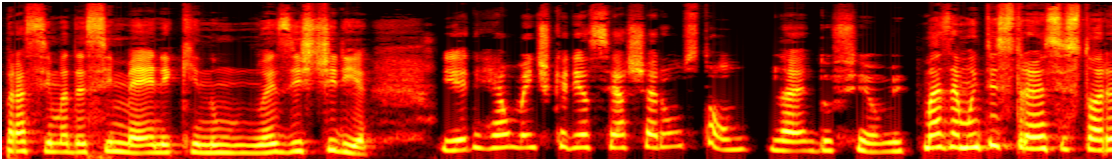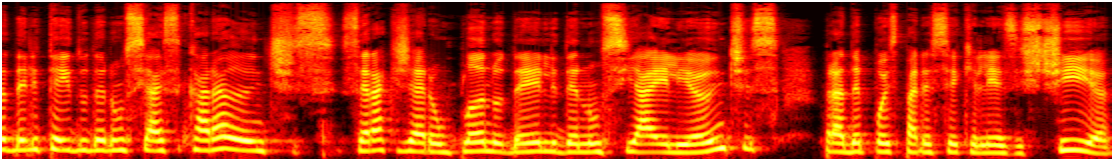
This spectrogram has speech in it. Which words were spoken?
pra cima desse Manny que não, não existiria. E ele realmente queria ser a Sharon Stone, né, do filme. Mas é muito estranho essa história dele ter ido denunciar esse cara antes. Será que já era um plano dele denunciar ele antes para depois parecer que ele existia?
